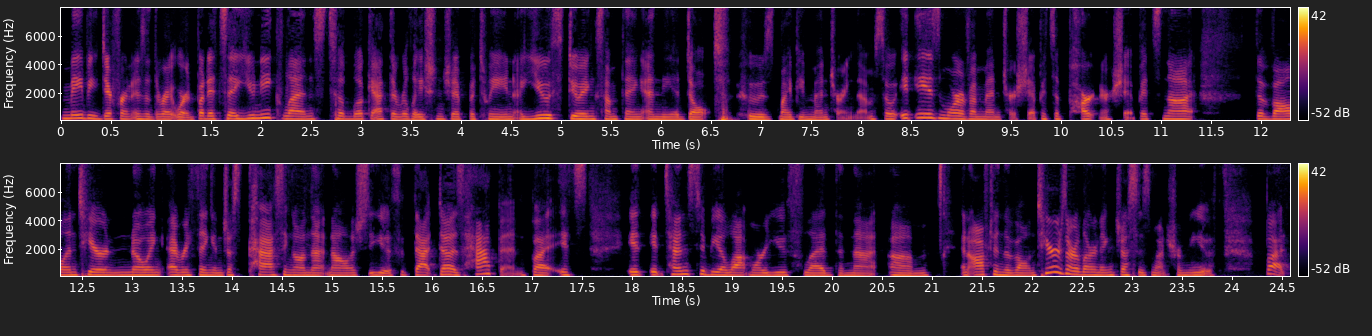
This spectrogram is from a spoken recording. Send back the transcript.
maybe different isn't the right word but it's a unique lens to look at the relationship between a youth doing something and the adult who's might be mentoring them. So it is more of a mentorship. It's a partnership. It's not the volunteer knowing everything and just passing on that knowledge to youth. That does happen but it's it, it tends to be a lot more youth led than that. Um, and often the volunteers are learning just as much from the youth. But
